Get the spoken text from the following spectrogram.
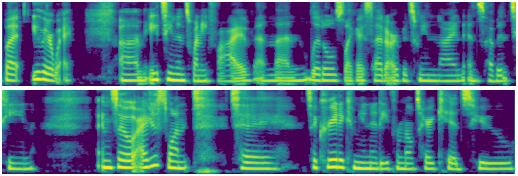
But either way, um, 18 and 25. And then littles, like I said, are between 9 and 17. And so I just want to to create a community for military kids who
